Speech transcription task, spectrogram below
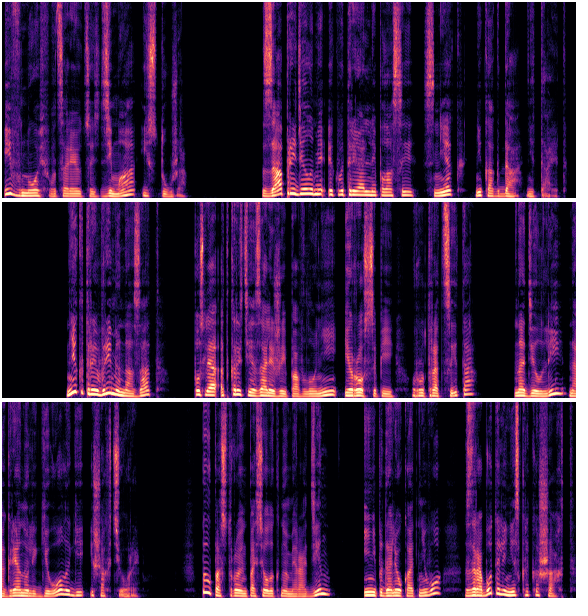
и вновь воцаряются зима и стужа. За пределами экваториальной полосы снег никогда не тает. Некоторое время назад, после открытия залежей павлонии и россыпей рутроцита, на Дилли нагрянули геологи и шахтеры. Был построен поселок номер один, и неподалеку от него заработали несколько шахт.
